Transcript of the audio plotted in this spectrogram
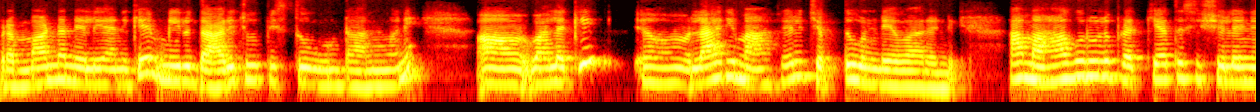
బ్రహ్మాండ నిలయానికే మీరు దారి చూపిస్తూ ఉంటాను అని ఆ వాళ్ళకి లాగి మహాశయులు చెప్తూ ఉండేవారండి. ఆ మహాగురువులు ప్రఖ్యాత శిష్యులైన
